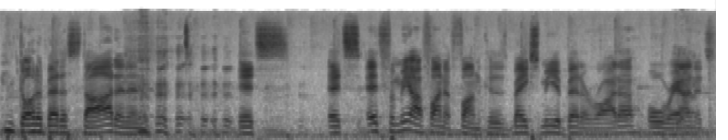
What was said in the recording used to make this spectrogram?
got a better start, and then it's it's it's for me. I find it fun because it makes me a better rider all round. Yeah. It's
